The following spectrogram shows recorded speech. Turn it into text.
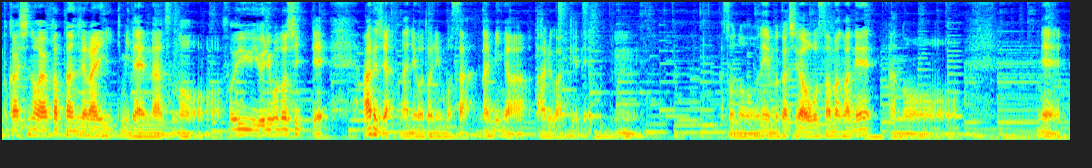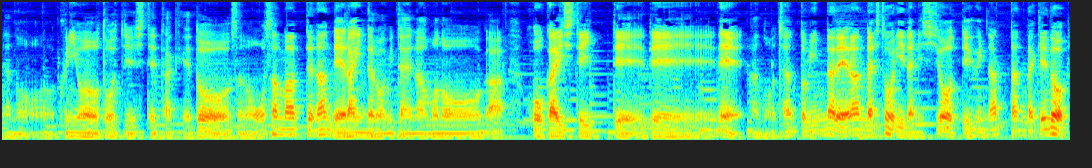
昔の方が良かったんじゃない？みたいな、その、そういう揺り戻しってあるじゃん。何事にもさ、波があるわけで。うん。そのね、昔は王様がね、あの、ね、国を統治してたけど、その王様ってなんで偉いんだろうみたいなものが崩壊していって、で、ね、あの、ちゃんとみんなで選んだ人をリーダーにしようっていう風になったんだけど、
